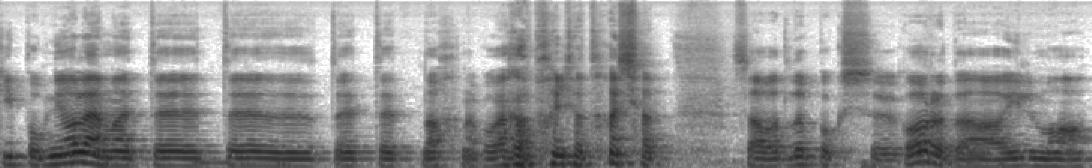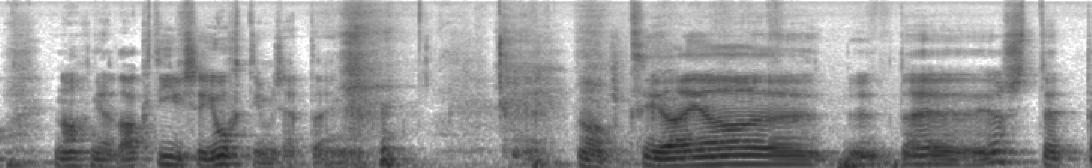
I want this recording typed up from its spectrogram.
kipub nii olema, et, et, et, et, et noh, nagu väga paljud asjad saavad lõpuks korda ilma noh, nii-öelda aktiivse juhtimiseta on ju. vot ja, ja just, et,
